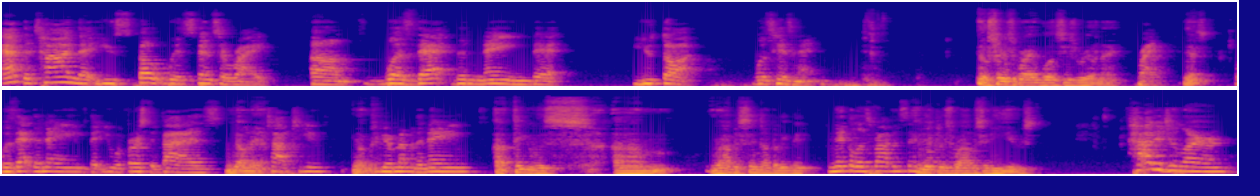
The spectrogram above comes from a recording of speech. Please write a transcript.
At the time that you spoke with Spencer Wright, um, was that the name that you thought was his name? No, Spencer Wright was his real name. Right. Yes. Was that the name that you were first advised No, wanted ma'am. to talk to you? No, Do you remember the name? I think it was um, Robinson, I believe it. Nicholas Robinson? Nicholas Robinson he used. How did you learn,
